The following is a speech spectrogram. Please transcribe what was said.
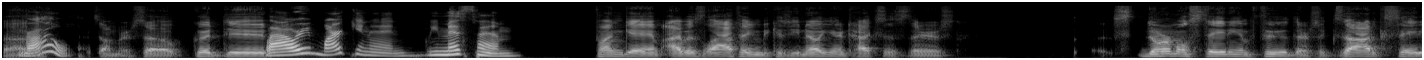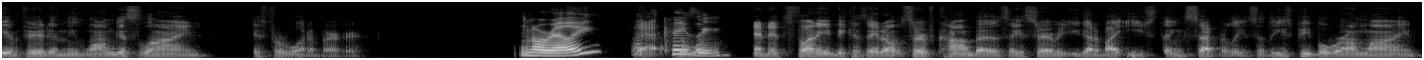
uh, Wow. Summer. So good dude. Lauri Markkanen. We miss him. fun game. I was laughing because you know you're in Texas. There's normal stadium food, there's exotic stadium food, and the longest line is for Whataburger. Oh, really? Yeah, That's the crazy. And it's funny because they don't serve combos; they serve it. You got to buy each thing separately. So these people were online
